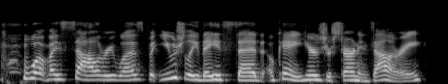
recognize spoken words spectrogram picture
what my salary was but usually they said okay here's your starting salary.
